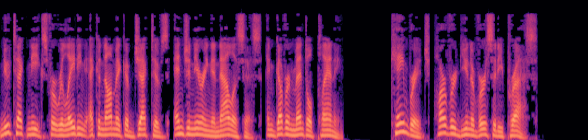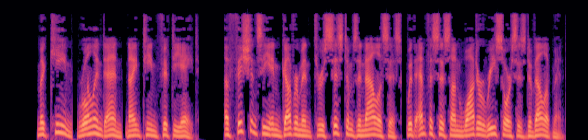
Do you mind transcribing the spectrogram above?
New Techniques for Relating Economic Objectives, Engineering Analysis, and Governmental Planning. Cambridge, Harvard University Press. McKean, Roland N. 1958. Efficiency in Government Through Systems Analysis, with emphasis on water resources development.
